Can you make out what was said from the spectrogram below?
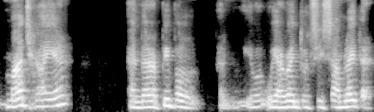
much higher, and there are people we are going to see some later,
